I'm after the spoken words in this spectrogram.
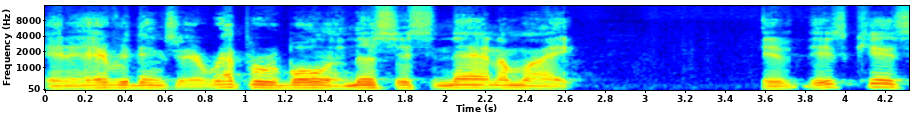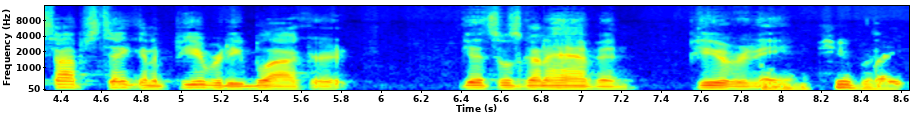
and everything's irreparable, and this, this, and that. And I'm like, if this kid stops taking a puberty blocker, guess what's going to happen? Puberty. Oh, puberty.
